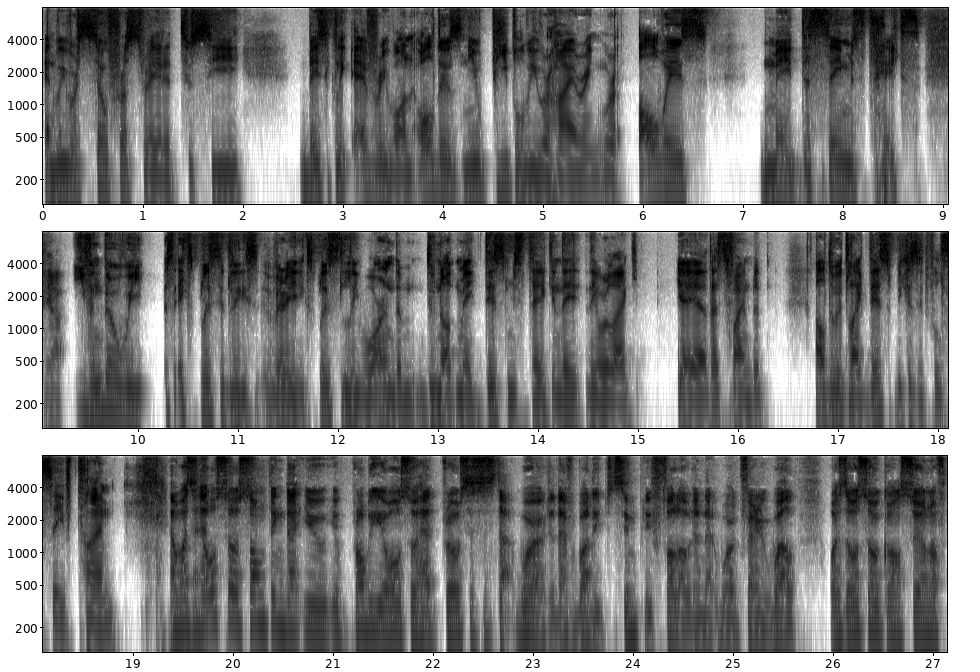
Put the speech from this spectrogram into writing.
And we were so frustrated to see basically everyone, all those new people we were hiring were always made the same mistakes. Yeah. Even though we explicitly, very explicitly warned them, do not make this mistake. And they, they were like, yeah, yeah, that's fine. But I'll do it like this because it will save time. And was it also something that you you probably also had processes that worked that everybody simply followed and that worked very well? Was there also a concern of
